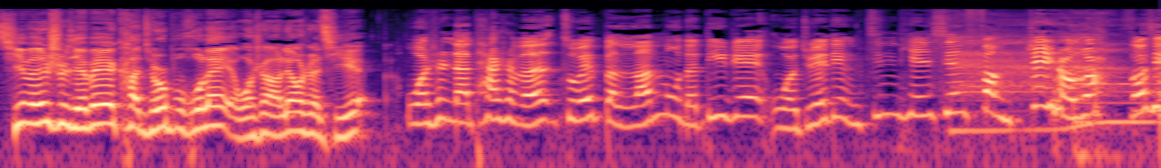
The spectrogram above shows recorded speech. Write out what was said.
奇闻世界杯，看球不胡累。我是廖社奇，我是你的踏实文。作为本栏目的 DJ，我决定今天先放这首歌，走起。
